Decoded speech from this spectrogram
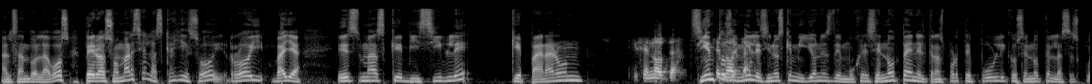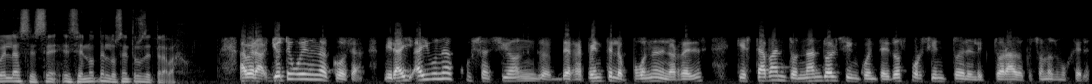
alzando la voz, pero asomarse a las calles hoy, Roy, vaya, es más que visible que pararon que se nota. Cientos de miles, si no es que millones de mujeres. Se nota en el transporte público, se nota en las escuelas, se, se nota en los centros de trabajo. A ver, yo te voy a decir una cosa. Mira, hay, hay una acusación, de repente lo ponen en las redes, que está abandonando al 52% del electorado, que son las mujeres.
